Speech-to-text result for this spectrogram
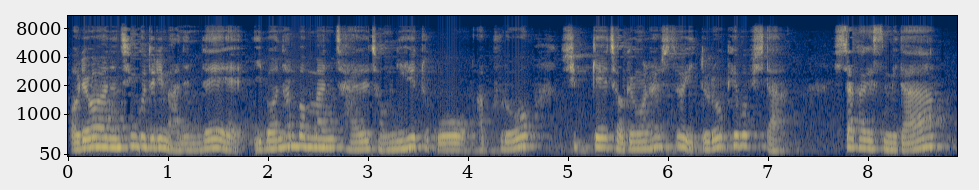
어려워하는 친구들이 많은데 이번 한 번만 잘 정리해두고 앞으로 쉽게 적용을 할 수 있도록 해봅시다. 시작하겠습니다.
